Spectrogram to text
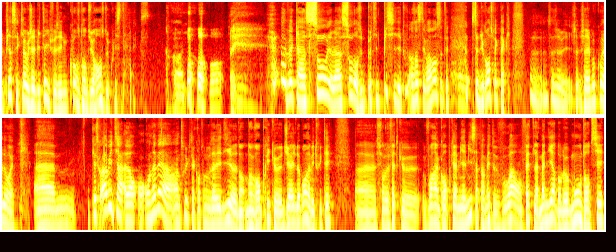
le pire, c'est que là où j'habitais, ils faisaient une course d'endurance de Quistax. Oh, Oh, oh. Avec un saut, il y avait un saut dans une petite piscine et tout. Ah, ça, c'était vraiment, c'était, c'était du grand spectacle. Euh, ça, j'avais, beaucoup adoré. Euh, qu'est-ce qu'on- ah oui, tiens, alors, on, on avait un, un truc, là, quand on nous avait dit euh, dans, dans Grand Prix que J.L. Lebrun avait tweeté sur le fait que voir un Grand Prix à Miami, ça permet de voir, en fait, la manière dont le monde entier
